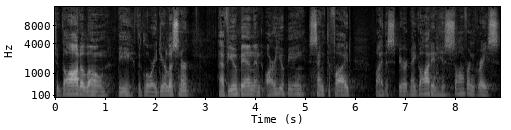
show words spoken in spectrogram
To God alone be the glory. Dear listener, have you been and are you being sanctified by the Spirit? May God, in His sovereign grace,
